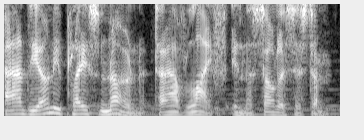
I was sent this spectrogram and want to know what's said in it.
and the only place known to have life in the solar system.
